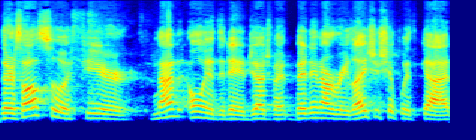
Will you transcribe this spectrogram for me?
There's also a fear, not only of the day of judgment, but in our relationship with God,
